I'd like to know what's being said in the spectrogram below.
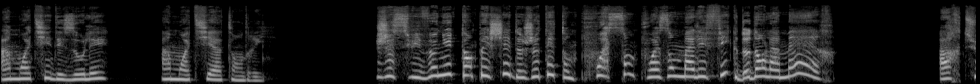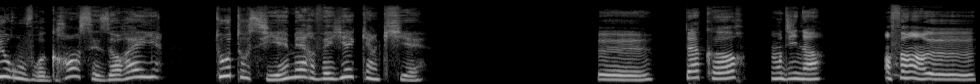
à moitié désolée, à moitié attendrie. Je suis venue t'empêcher de jeter ton poisson poison maléfique dedans la mer. Arthur ouvre grand ses oreilles, tout aussi émerveillé qu'inquiet. Euh, d'accord, Ondina. Enfin, euh,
